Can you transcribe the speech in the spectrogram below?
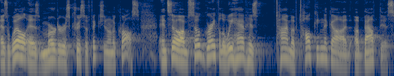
as well as murderous crucifixion on a cross. And so I'm so grateful that we have his time of talking to God about this.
